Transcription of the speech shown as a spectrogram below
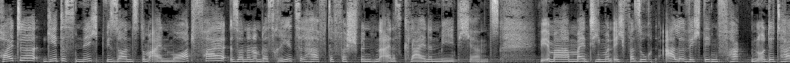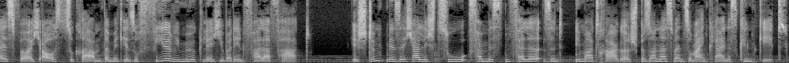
Heute geht es nicht wie sonst um einen Mordfall, sondern um das rätselhafte Verschwinden eines kleinen Mädchens. Wie immer haben mein Team und ich versucht, alle wichtigen Fakten und Details für euch auszugraben, damit ihr so viel wie möglich über den Fall erfahrt. Ihr stimmt mir sicherlich zu, vermissten Fälle sind immer tragisch, besonders wenn es um ein kleines Kind geht.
